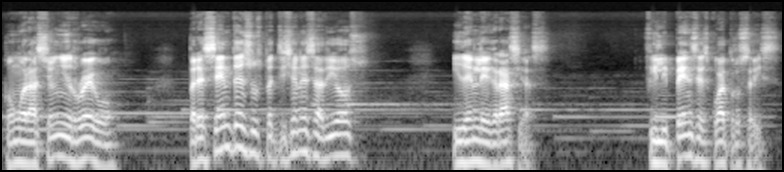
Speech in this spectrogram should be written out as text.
con oración y ruego, presenten sus peticiones a Dios y denle gracias. Filipenses 4:6.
